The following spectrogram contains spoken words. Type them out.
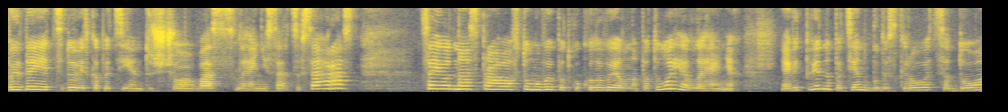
видається довідка пацієнту, що у вас легені серце все гаразд. Це і одна справа в тому випадку, коли виявлена патологія в легенях, е, відповідно пацієнт буде скеровуватися до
